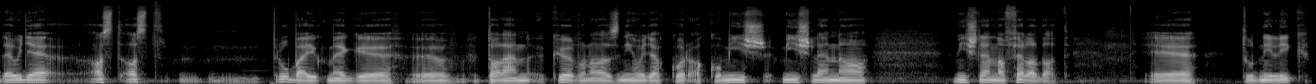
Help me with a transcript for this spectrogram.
De ugye azt, azt próbáljuk meg talán körvonalazni, hogy akkor, akkor mi, is, mi, is lenne a, mi is lenne a feladat. Tudnélik,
